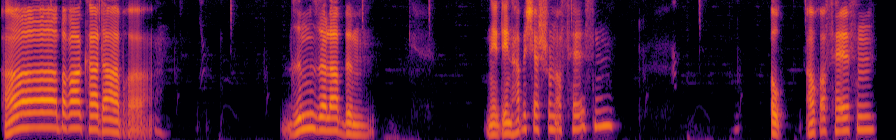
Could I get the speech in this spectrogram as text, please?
Abracadabra. Simsalabim. Ne, den habe ich ja schon auf Helfen. Oh, auch auf Helfen.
